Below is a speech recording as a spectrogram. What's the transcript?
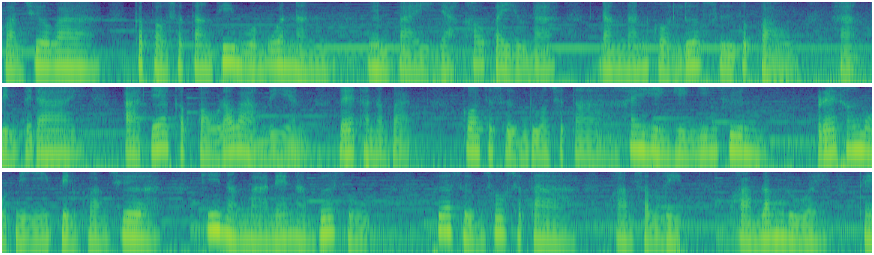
ความเชื่อว่ากระเป๋าสตางค์ที่บวมอ้วนนั้น เงินไปอยากเข้าไปอยู่นะ ดังนั้นก่อนเลือกซื้อกระเป๋า หากเป็นไปได้ อาจแยกกระเป๋าระหว่างเหรียญและธนบัตร ก็จะเสริมดวงชะตาให้เฮงเฮงยิ่งขึ้น และทั้งหมดนี้เป็นความเชื่อที่นำมาแนะนำเพื่อสูเพื่อเสริมโชคชะตา ความสำเร็จ ความร่ำรวย แต่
